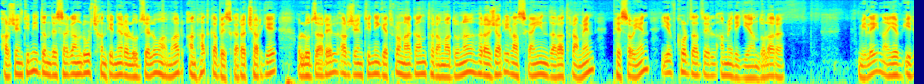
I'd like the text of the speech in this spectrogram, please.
Արժենտինի տնտեսական լուրջ խնդիրները լուծելու համար անհատկապես կարաչարգե լուծարել Արժենտինի գետրոնական դրամատոնը հրաժարի լասկային դարաթրամեն պեսոյեն եւ կորցածել ամերիկյան դոլարը Միլեյ նաև իր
